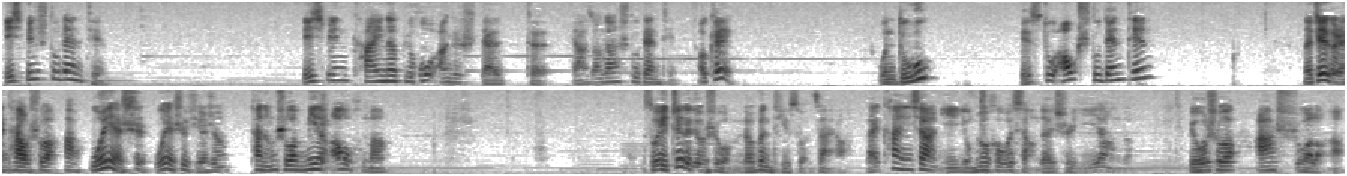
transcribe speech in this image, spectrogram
ich bin Studentin. Ich bin keine Büroangestellte, ja, sondern Studentin. Okay. Und du? Bist du auch Studentin? 那这个人他要说啊，我也是，我也是学生，他能说 mir auch 吗？所以这个就是我们的问题所在啊！来看一下你有没有和我想的是一样的。比如说啊，说了啊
